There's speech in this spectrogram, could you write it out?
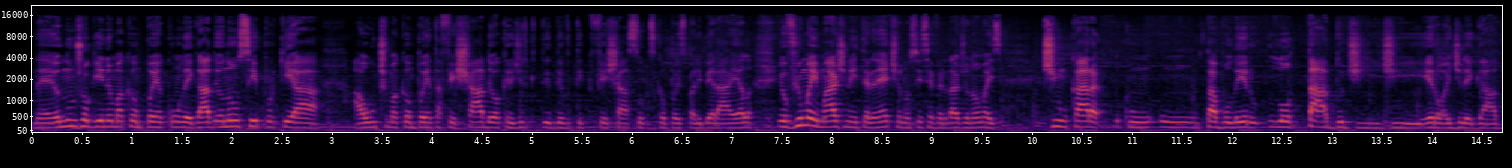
Né? Eu não joguei nenhuma campanha com legado, eu não sei porque a, a última campanha tá fechada, eu acredito que devo ter que fechar as outras campanhas pra liberar ela. Eu vi uma imagem na internet, eu não sei se é verdade ou não, mas tinha um cara com um tabuleiro lotado de, de herói de legado.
